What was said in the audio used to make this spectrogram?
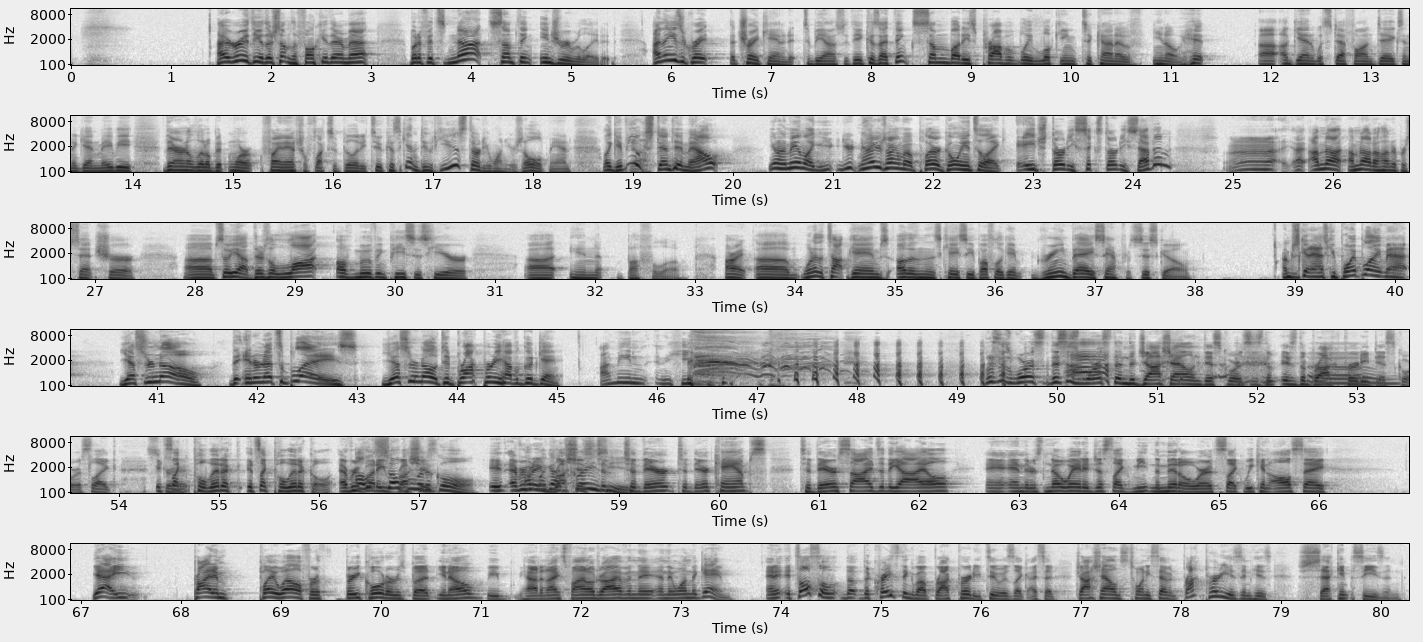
I agree with you. There's something funky there, Matt. But if it's not something injury related, I think he's a great uh, trade candidate, to be honest with you, because I think somebody's probably looking to kind of, you know, hit uh, again with Stefon Diggs. And again, maybe they're in a little bit more financial flexibility too. Because again, dude, he is 31 years old, man. Like if you yeah. extend him out, you know what I mean? Like you're, now you're talking about a player going into like age 36, 37. Uh, I, am not. I'm not 100 percent sure. Um, so yeah, there's a lot of moving pieces here uh, in Buffalo. All right, um, one of the top games other than this KC Buffalo game, Green Bay, San Francisco. I'm just going to ask you point blank, Matt. Yes or no? The internet's ablaze. Yes or no? Did Brock Purdy have a good game? I mean, he. this is worse. This is worse than the Josh Allen discourse. Is the is the Brock Purdy oh. discourse? Like it's like politic. It's like political. Oh, everybody oh, so rushes. Political. It, everybody oh God, rushes to, to their to their camps, to their sides of the aisle, and, and, there's no way to just like meet in the middle where it's like we can all say, yeah, he probably didn't play well for three quarters, but you know we had a nice final drive and they and they won the game. And it's also the, the crazy thing about Brock Purdy too is like I said, Josh Allen's 27. Brock Purdy is in his second season.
